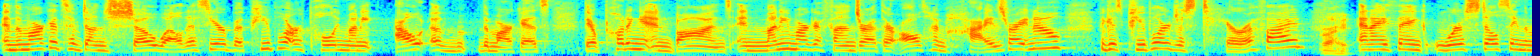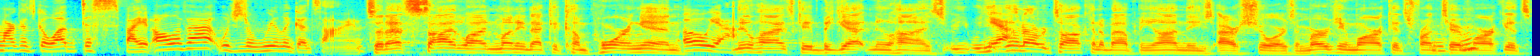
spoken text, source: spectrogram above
And the markets have done so well this year, but people are pulling money out of the markets. They're putting it in bonds, and money market funds are at their all-time highs right now because people are just terrified. Right. And I think we're still seeing the markets go up despite all of that, which is a really good sign. So that's sideline money that could come pouring in. Oh yeah. New highs could beget new highs. You yeah. and I were talking about beyond these our shores, emerging markets, frontier mm-hmm. markets.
